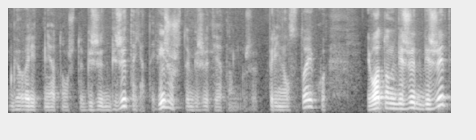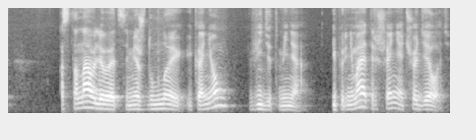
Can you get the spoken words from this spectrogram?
говорит мне о том, что бежит, бежит, а я-то вижу, что бежит, я там уже принял стойку. И вот он бежит, бежит, останавливается между мной и конем, видит меня и принимает решение, что делать.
